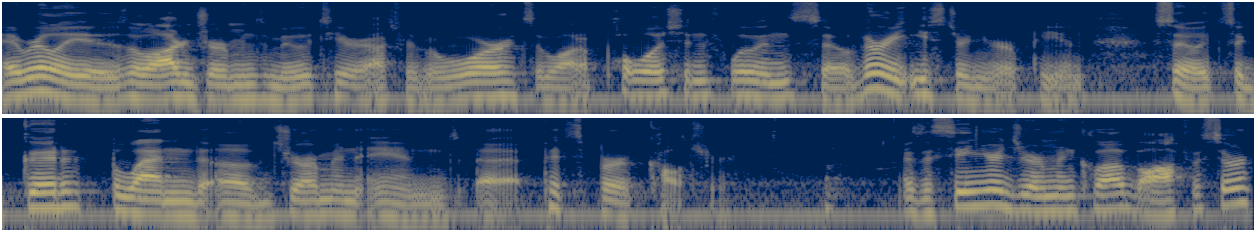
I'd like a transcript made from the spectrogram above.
It really is. A lot of Germans moved here after the war. It's a lot of Polish influence, so very Eastern European. So it's a good blend of German and uh, Pittsburgh culture. As a senior German club officer,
